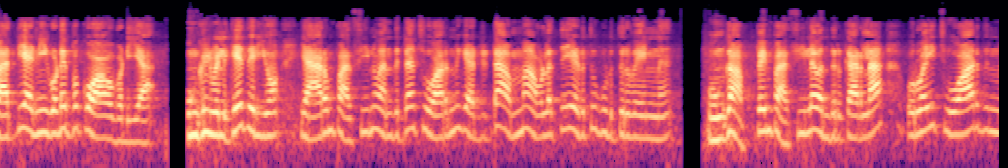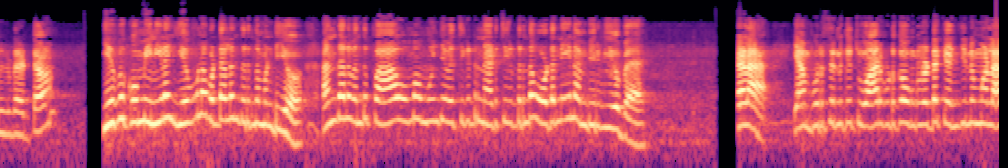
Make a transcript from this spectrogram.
பார்த்தியா நீ கூட இப்போ கோவப்படியா? உங்களுக்கே தெரியும். யாரும் பசின்னு வந்துட்டா சோறுன்னு கேட்டுட்டு அம்மா அவ்வளோத்தையும் எடுத்து கொடுத்துருவேன்னு. உங்கள் அப்பையும் பசியில் வந்திருக்காருல? ஒரு வயி சோறு தின்னுக்கிட்டோம் இவ கொம்மி நீ எவ்வளவு பட்டாலும் திருந்த மாட்டியோ? அந்தால வந்து பாவமா மூஞ்சி வச்சுக்கிட்டு நடிச்சுக்கிட்டு இருந்தா உடனே நம்பிடுவியோ ஏடா என் புருஷனுக்கு சுவார் கொடுக்க உங்களோட கெஞ்சினுமோல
